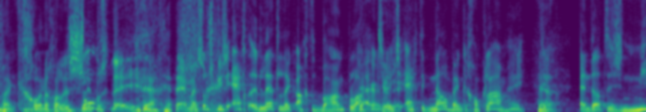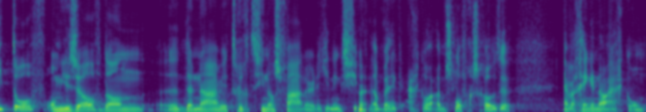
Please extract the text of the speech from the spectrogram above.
maar ik gooi nog wel een slip. Soms, nee. nee, maar soms kun je echt letterlijk achter het behang plakken. Ja, Weet je, echt, ik, nou ben ik er gewoon klaar mee. Ja. En dat is niet tof om jezelf dan eh, daarna weer terug te zien als vader. Dat je denkt, shit, nou ben ik eigenlijk wel uit mijn slof geschoten. En waar ging het nou eigenlijk om?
